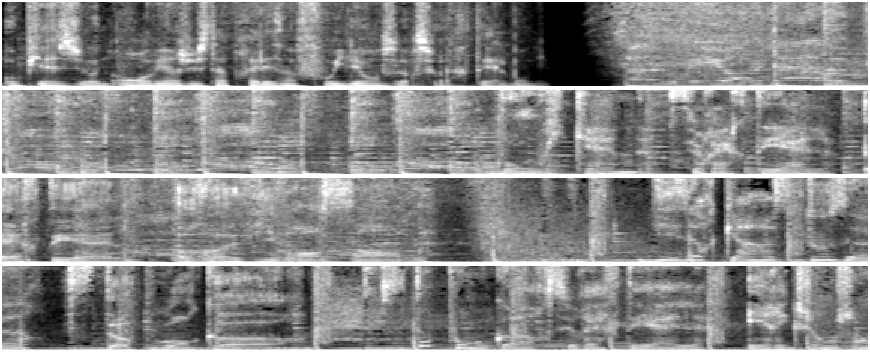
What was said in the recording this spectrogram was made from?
aux pièces jaunes. On revient juste après les infos. Il est 11h sur RTL. Bon Bon week-end sur RTL. RTL, revivre ensemble. 10h15, 12h, Stop ou encore? Stop ou encore sur RTL. Éric Jean-Jean.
